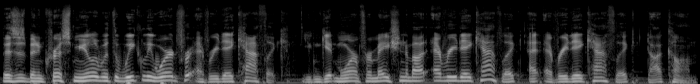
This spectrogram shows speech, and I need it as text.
This has been Chris Mueller with the weekly word for Everyday Catholic. You can get more information about Everyday Catholic at everydaycatholic.com.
